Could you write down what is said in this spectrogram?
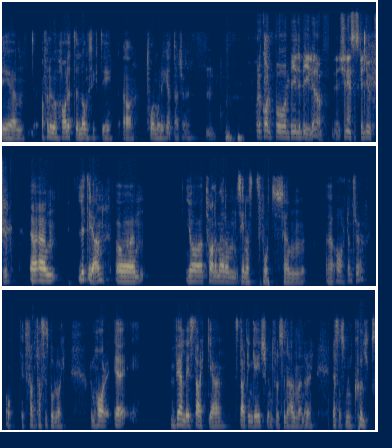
Det, man får nog ha lite långsiktig ja, tålmodighet där tror jag. Mm. Har du koll på Bilibili då? Kinesiska YouTube? Um, lite grann. Um, jag talade med dem senast 2018 tror jag. Och ett fantastiskt bolag. De har eh, väldigt starka, stark engagement för sina användare. Nästan som en kult.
